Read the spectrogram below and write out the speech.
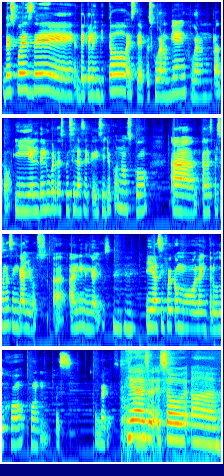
después de, de que lo invitó, este, pues jugaron bien, jugaron un rato. Y el del Uber después se le acerca y dice, yo conozco a, a las personas en Gallos, a, a alguien en Gallos. Y así fue como la introdujo con, pues, con Gallos. Yeah, so, so um,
